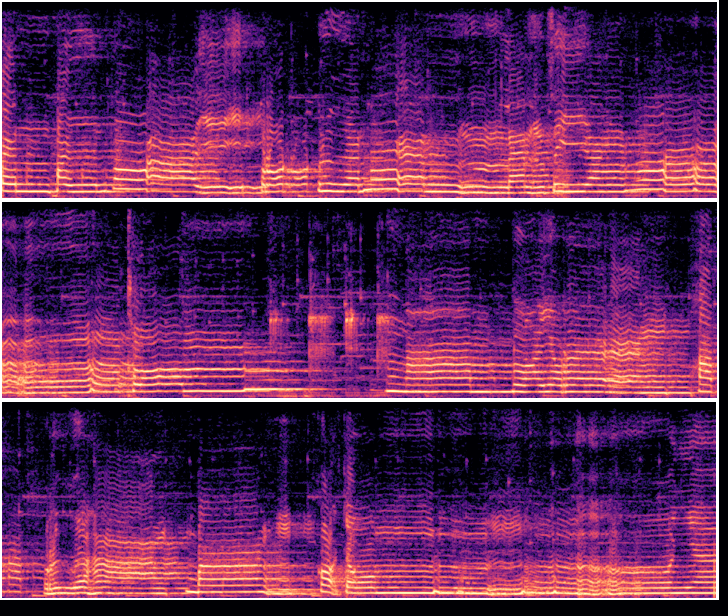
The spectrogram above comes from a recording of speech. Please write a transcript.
เป็นไปได้รถเรือแน่นแล่นเสียงคลมน้ำไหลแรงพัดเรือห่างบางก็จมยา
